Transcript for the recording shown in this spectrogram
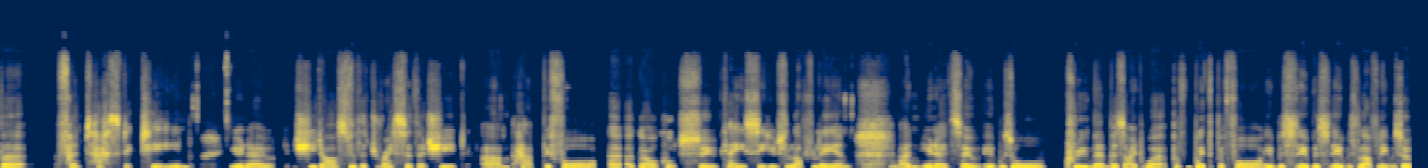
but fantastic team. You know, she'd asked for the dresser that she'd um, had before, a, a girl called Sue Casey, who's lovely, and and you know, so it was all crew members I'd worked bef- with before. It was it was it was lovely. It was a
